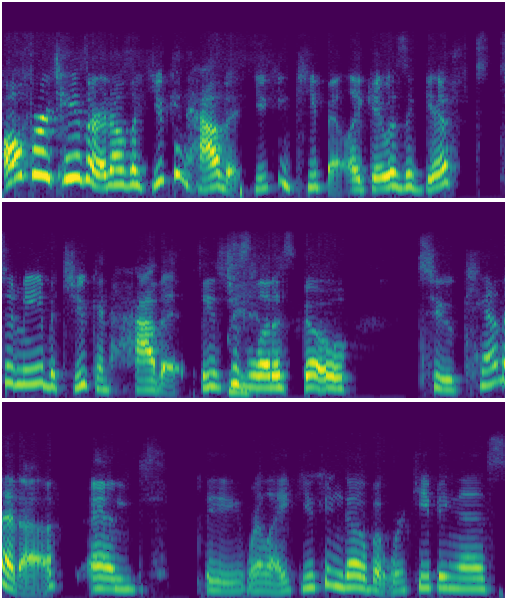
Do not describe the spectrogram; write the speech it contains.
all for a taser. And I was like, you can have it. You can keep it. Like, it was a gift to me, but you can have it. Please just Yeah. let us go to Canada. And they were like, you can go, but we're keeping this.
